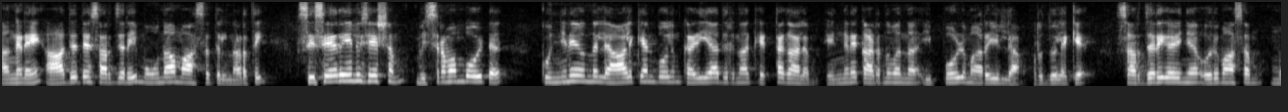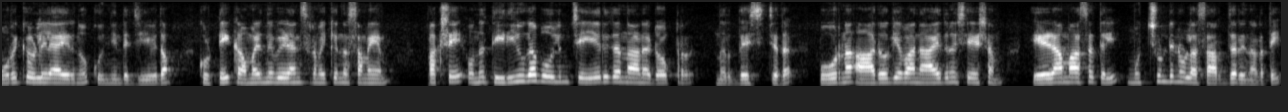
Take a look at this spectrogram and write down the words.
അങ്ങനെ ആദ്യത്തെ സർജറി മൂന്നാം മാസത്തിൽ നടത്തി. സിസേറിയനു ശേഷം വിശ്രമം പോയിട്ട് കുഞ്ഞിനെ ഒന്ന് ലാളിക്കാൻ പോലും കഴിയാതിരുന്ന കെട്ടകാലം എങ്ങനെ കടന്നുവെന്ന് ഇപ്പോഴും അറിയില്ല മൃദുലയ്ക്ക്. സർജറി കഴിഞ്ഞ് ഒരു മാസം മുറിക്കുള്ളിലായിരുന്നു കുഞ്ഞിന്റെ ജീവിതം. കുട്ടി കമഴ്ന്നു വീഴാൻ ശ്രമിക്കുന്ന സമയം. പക്ഷേ ഒന്ന് തിരിയുക പോലും ചെയ്യരുതെന്നാണ് ഡോക്ടർ നിർദ്ദേശിച്ചത്. പൂർണ ആരോഗ്യവാനായതിനു ശേഷം ഏഴാം മാസത്തിൽ മുച്ചുണ്ടിനുള്ള സർജറി നടത്തി.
